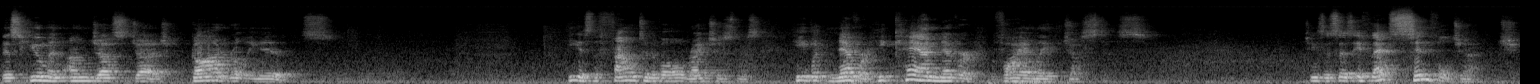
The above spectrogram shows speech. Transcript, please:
this human unjust judge God really is. He is the fountain of all righteousness. He would never, he can never violate justice. Jesus says, if that sinful judge,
